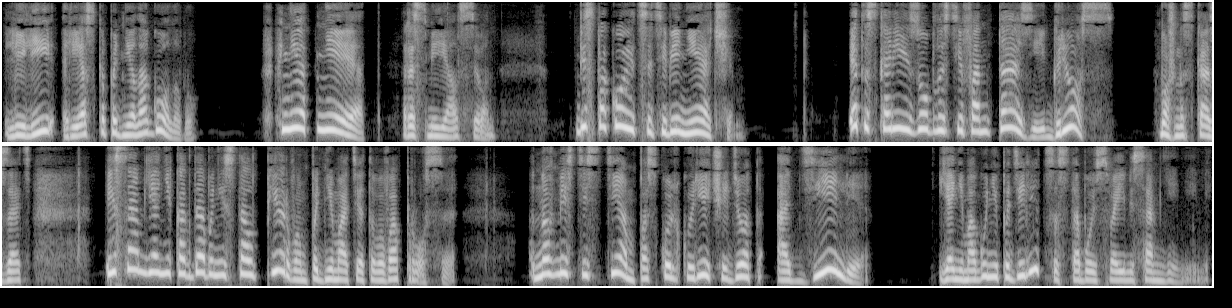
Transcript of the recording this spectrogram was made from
Лили резко подняла голову. «Нет, нет!» — рассмеялся он. «Беспокоиться тебе не о чем. Это скорее из области фантазии, грез, можно сказать. И сам я никогда бы не стал первым поднимать этого вопроса. Но вместе с тем, поскольку речь идет о деле, я не могу не поделиться с тобой своими сомнениями.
